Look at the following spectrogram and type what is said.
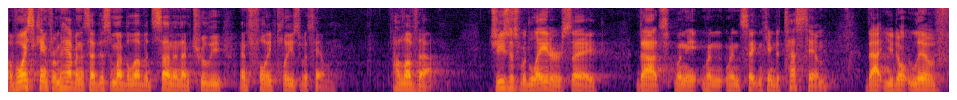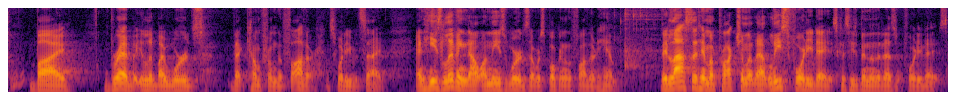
A voice came from heaven and said, This is my beloved Son, and I'm truly and fully pleased with him. I love that. Jesus would later say, that when, the, when, when Satan came to test him, that you don't live by bread, but you live by words that come from the Father. That's what he would say. And he's living now on these words that were spoken of the Father to him. They lasted him approximately at least 40 days because he's been in the desert 40 days.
